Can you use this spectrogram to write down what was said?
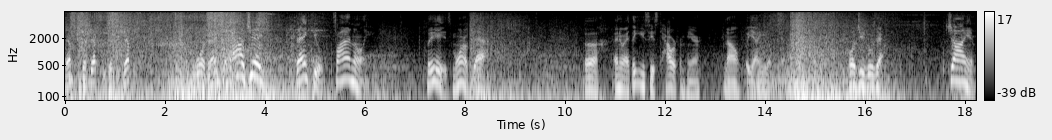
Yep, yep, yep, yep, yep. Whoa, did I Ah, jeez! Thank you, finally. Please, more of that. Ugh. Anyway, I think you can see his tower from here. No, but yeah, he. Oh, jeez, what was that? Giant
